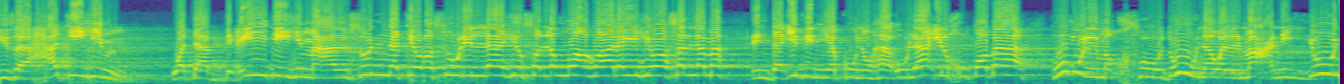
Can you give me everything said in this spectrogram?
إزاحتهم وتبعيدهم عن سنة رسول الله صلى الله عليه وسلم عندئذ يكون هؤلاء الخطباء هم المقصودون والمعنيون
